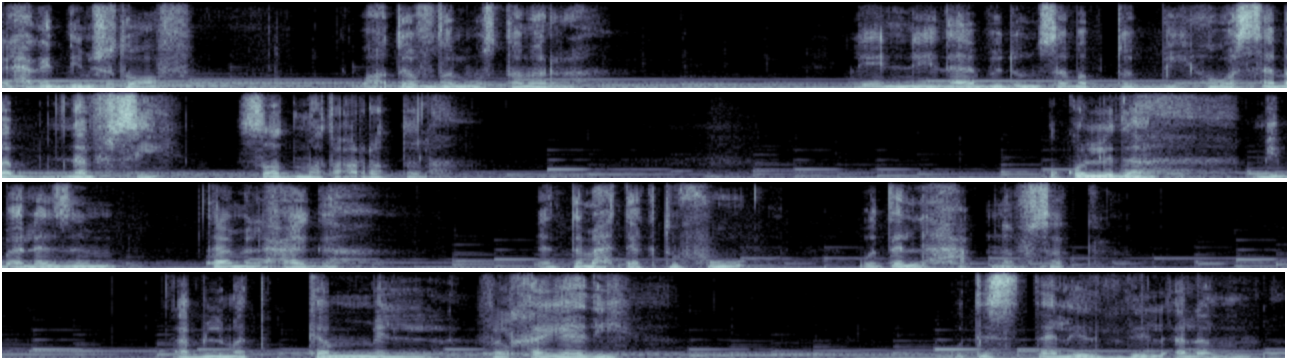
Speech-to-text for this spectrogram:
الحاجات دي مش هتقف وهتفضل مستمرة لأن ده بدون سبب طبي هو سبب نفسي صدمة تعرضت لها. وكل ده بيبقى لازم تعمل حاجة. أنت محتاج تفوق وتلحق نفسك قبل ما تكمل في الخية دي وتستلذ الألم.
